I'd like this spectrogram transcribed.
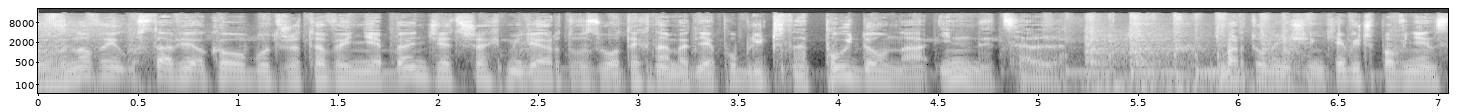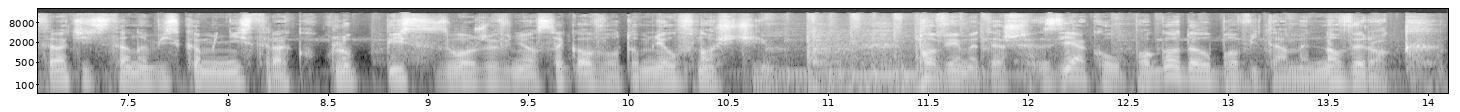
W nowej ustawie okołobudżetowej nie będzie 3 miliardów złotych na media publiczne. Pójdą na inny cel. Bartłomiej Sienkiewicz powinien stracić stanowisko ministra. Klub PiS złoży wniosek o wotum nieufności. Powiemy też z jaką pogodą, bo witamy nowy rok.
